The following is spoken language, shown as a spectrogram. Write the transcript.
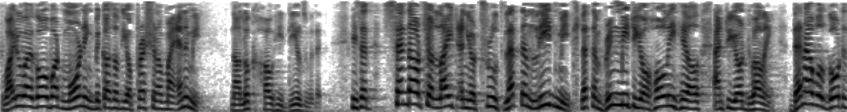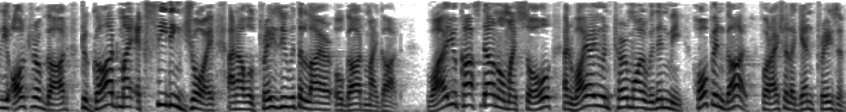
Why do I go about mourning because of the oppression of my enemy? Now look how he deals with it. He said, Send out your light and your truth. Let them lead me. Let them bring me to your holy hill and to your dwelling. Then I will go to the altar of God, to God my exceeding joy, and I will praise you with the lyre, O God my God. Why are you cast down, O my soul? And why are you in turmoil within me? Hope in God, for I shall again praise him,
